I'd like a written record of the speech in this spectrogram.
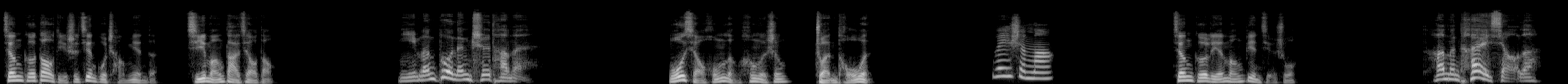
江哥到底是见过场面的，急忙大叫道：“你们不能吃他们！”魔小红冷哼了声，转头问：“为什么？”江格连忙辩解说：“他们太小了，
